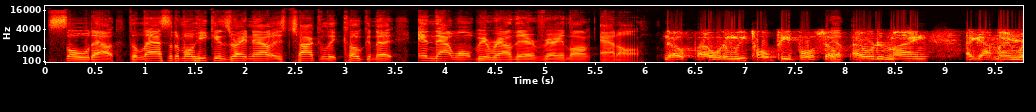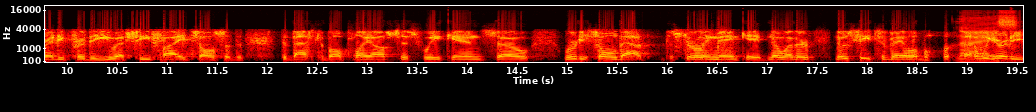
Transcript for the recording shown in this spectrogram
sold out. The last of the Mohicans right now is chocolate coconut, and that won't be around there very long at all. No, uh, when we told people, so Yep. I ordered mine. I got mine ready for the UFC fights, also the, the basketball playoffs this weekend. So we're already sold out. The Sterling Man Cave. No other, no seats available. Nice. we already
